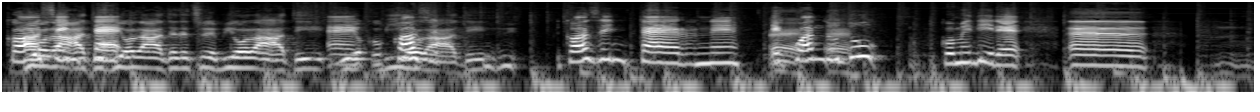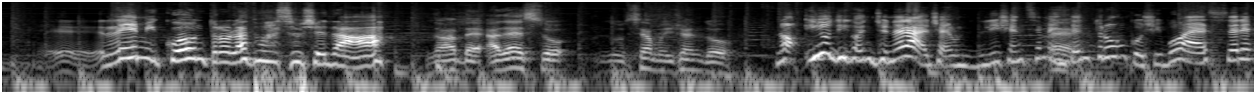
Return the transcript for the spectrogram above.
cose, violati, inter- violati, attenzione, violati, vio- Ecco, cose- violati. cose interne e Eh, quando eh. tu come dire eh, remi contro la tua società No, vabbè, adesso non stiamo dicendo No, io dico in generale, cioè un licenziamento Eh. in tronco ci può essere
